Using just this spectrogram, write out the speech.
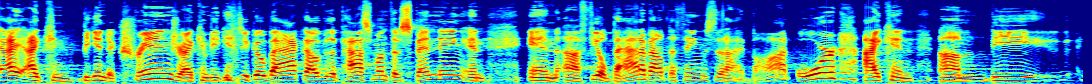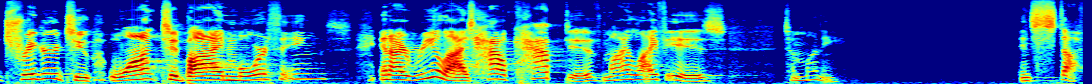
I, I, can begin to cringe or I can begin to go back over the past month of spending and, and uh, feel bad about the things that I bought, or I can um, be triggered to want to buy more things. And I realize how captive my life is to money and stuff,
